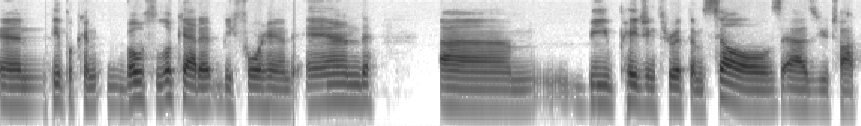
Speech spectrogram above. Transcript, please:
and people can both look at it beforehand and um, be paging through it themselves as you talk.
